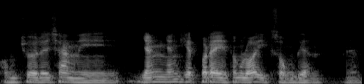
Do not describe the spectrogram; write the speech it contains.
ของช่วยได้ช่างนี่ยังยังเฮ็ดบ่ได้ต้องรออีก2เดือนนะครับ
